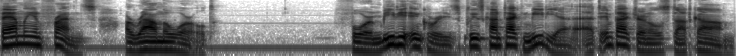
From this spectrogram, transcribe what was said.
family, and friends around the world. For media inquiries, please contact media at impactjournals.com.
